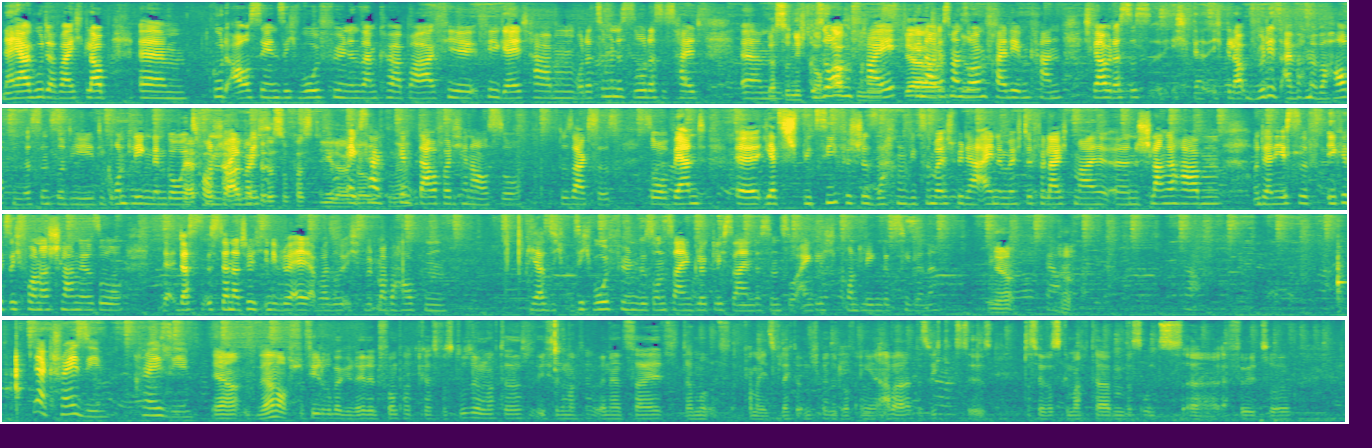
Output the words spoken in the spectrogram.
Naja, gut, aber ich glaube, ähm, gut aussehen, sich wohlfühlen in seinem Körper, viel, viel Geld haben oder zumindest so, dass es halt ähm, Dass du nicht drauf sorgenfrei. Ja, genau, dass man genau. sorgenfrei leben kann. Ich glaube, das ist, ich, ich glaube, würde jetzt einfach mal behaupten, das sind so die, die grundlegenden Ja, Goals von pauschal eigentlich. möchte das so fast jeder. Exakt, ich, ne? ge- darauf wollte ich hinaus, so. Du sagst es. So, während äh, jetzt spezifische Sachen, wie zum Beispiel der eine möchte vielleicht mal äh, eine Schlange haben und der nächste ekelt sich vor einer Schlange, so, das ist dann natürlich individuell, aber so, ich würde mal behaupten, ja, sich, sich wohlfühlen, gesund sein, glücklich sein, das sind so eigentlich grundlegende Ziele, ne? Ja. Ja. Ja. Ja, crazy, crazy. ja, wir haben auch schon viel darüber geredet vor dem Podcast, was du so gemacht hast, was ich so gemacht habe in der Zeit. Da mu- kann man jetzt vielleicht auch nicht mehr so drauf eingehen, aber das Wichtigste ist, dass wir was gemacht haben, was uns äh, erfüllt, so.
